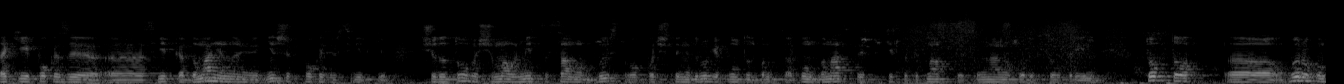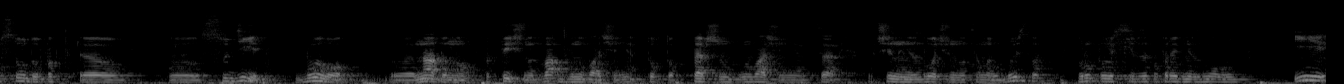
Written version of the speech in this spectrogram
так і покази е, свідка Доманіної, інших показів свідків щодо того, що мало місце самовбивство по частині 2 пункту, два- пункт 12 статті 115 Кримінального кодексу України. Тобто е, вироком суду факт, е, судді було надано фактично два обвинувачення. Тобто, перше обвинувачення це вчинення злочину це вбивство, групою осіб за попередньою змовою. І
